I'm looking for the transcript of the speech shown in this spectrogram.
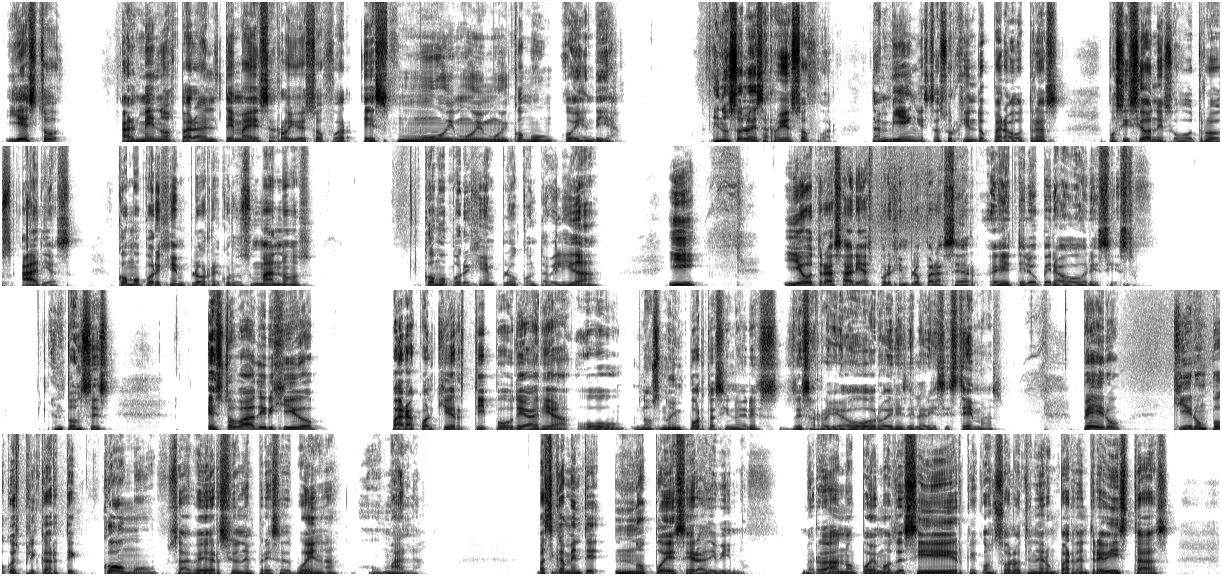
Y esto, al menos para el tema de desarrollo de software, es muy, muy, muy común hoy en día. Y no solo desarrollo de software, también está surgiendo para otras posiciones o otras áreas, como por ejemplo recursos humanos, como por ejemplo contabilidad y, otras áreas, por ejemplo, para hacer eh, teleoperadores y eso. Entonces, esto va dirigido para cualquier tipo de área o no, no importa si no eres desarrollador o eres del área de sistemas, pero quiero un poco explicarte cómo saber si una empresa es buena o mala. Básicamente no puede ser adivino. ¿verdad? No podemos decir que con solo tener un par de entrevistas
